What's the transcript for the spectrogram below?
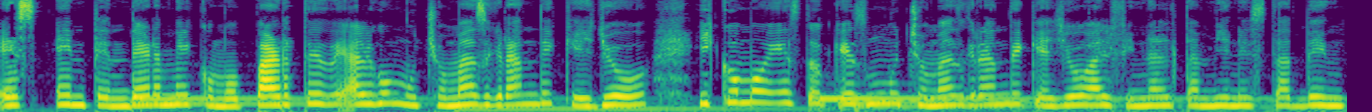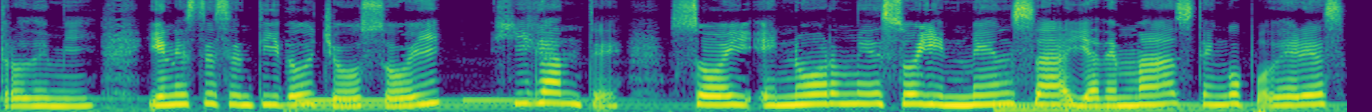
es entenderme como parte de algo mucho más grande que yo y como esto que es mucho más grande que yo al final también está dentro de mí. Y en este sentido yo soy gigante, soy enorme, soy inmensa y además tengo poderes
